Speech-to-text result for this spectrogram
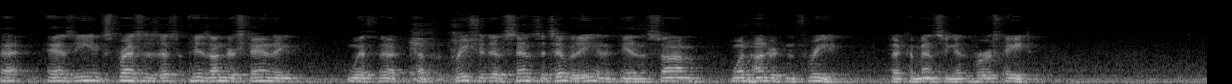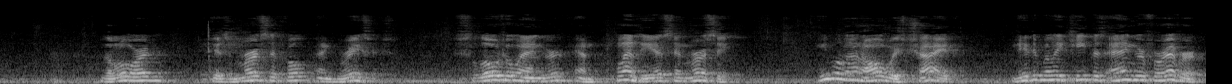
uh, as he expresses his, understanding with appreciative sensitivity in, in Psalm 103, uh, commencing at verse 8. The Lord is merciful and gracious, slow to anger, and plenteous in mercy. He will not always chide, neither will he keep his anger forever.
